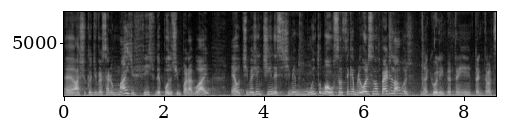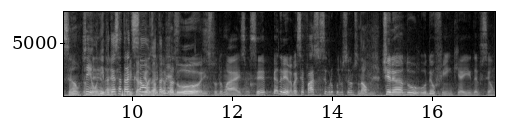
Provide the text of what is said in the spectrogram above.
é, acho que o adversário mais difícil depois do time paraguaio é o time argentino. Esse time é muito bom. O Santos tem que abrir o olho, se não perde lá hoje. É que o Olímpia tem, tem tradição também. Sim, o Olímpia né? tem essa tradição, exatamente. Libertadores, tudo mais. Vai ser pedreira. Vai ser fácil esse grupo do Santos, não. Tirando o Delfim, que aí deve ser um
